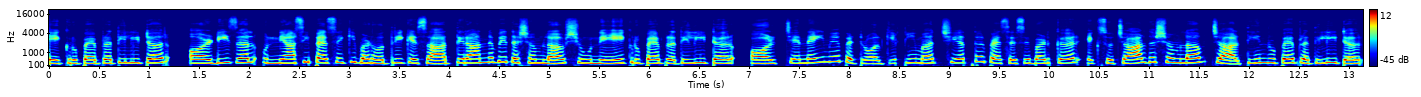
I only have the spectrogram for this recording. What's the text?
एक रुपये प्रति लीटर और डीजल उन्यासी पैसे की बढ़ोतरी के साथ तिरानबे दशमलव शून्य एक रुपये प्रति लीटर और चेन्नई में पेट्रोल की कीमत छिहत्तर पैसे से बढ़कर एक सौ चार दशमलव चार तीन रुपये प्रति लीटर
